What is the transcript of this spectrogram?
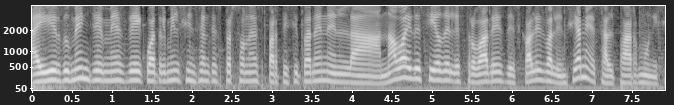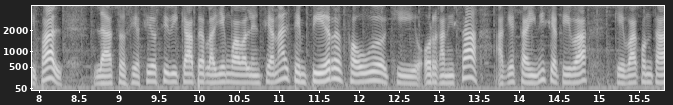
Ahir diumenge, més de 4.500 persones participaren en la nova edició de les trobades d'escoles valencianes al Parc Municipal. L'Associació Cívica per la Llengua Valenciana, el Tempir, fou qui organitzà aquesta iniciativa que va comptar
